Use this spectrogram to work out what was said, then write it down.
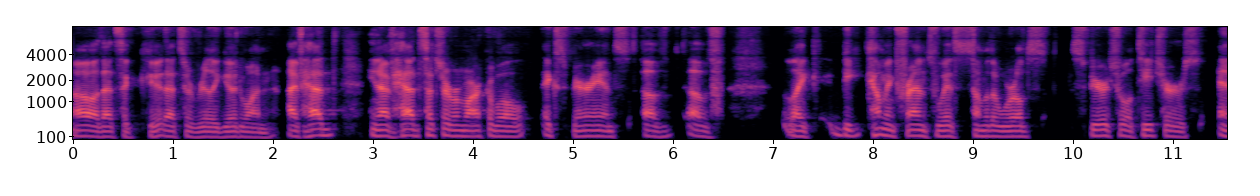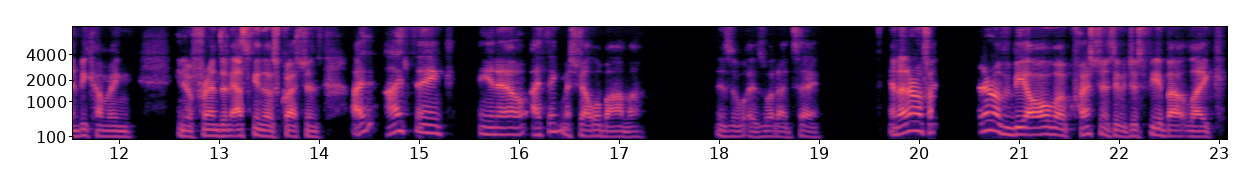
Oh, that's a good that's a really good one. I've had, you know, I've had such a remarkable experience of of like becoming friends with some of the world's spiritual teachers and becoming, you know, friends and asking those questions. I I think, you know, I think Michelle Obama is is what I'd say. And I don't know if I, I don't know if it'd be all about questions. It would just be about like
